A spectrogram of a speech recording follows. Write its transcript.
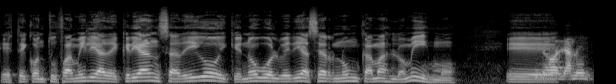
este, con tu familia de crianza, digo, y que no volvería a ser nunca más lo mismo. Eh, no, lamento.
